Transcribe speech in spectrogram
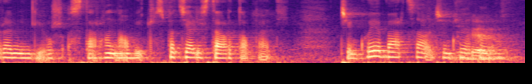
Remigiusz Staranowicz, specjalista ortopedii. Dziękuję bardzo. Dziękuję, Dziękuję Panu. bardzo.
